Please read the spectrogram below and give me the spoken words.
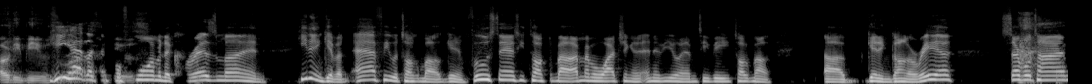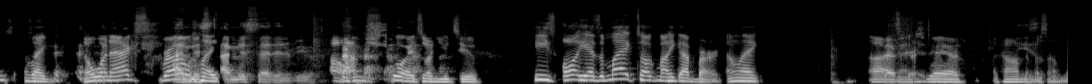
ODB was he had like the performing, the charisma, and he didn't give an F. He would talk about getting food stamps. He talked about. I remember watching an interview on MTV talking about uh, getting gonorrhea several times. I was like, no one asked, bro. I missed, like, I missed that interview. oh, I'm sure it's on YouTube. He's on. He has a mic talking about he got burned. I'm like, all right, That's man, wear a condom He's, or something.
